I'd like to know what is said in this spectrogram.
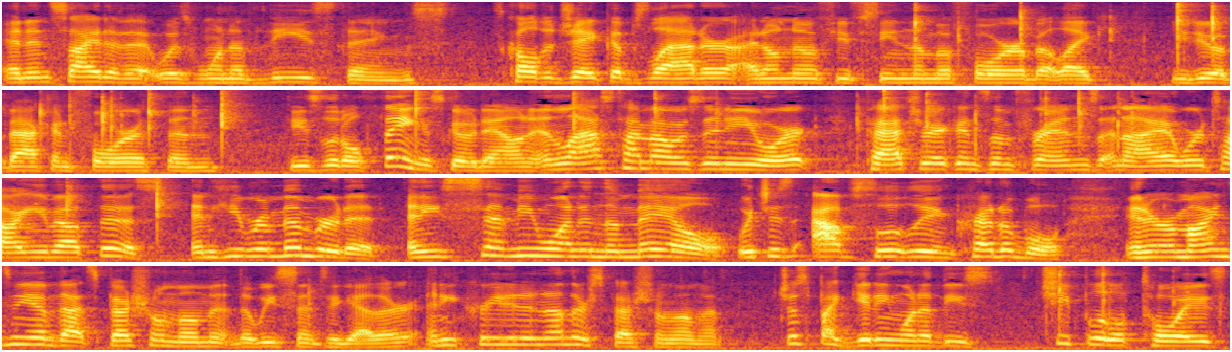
and inside of it was one of these things. It's called a Jacob's Ladder. I don't know if you've seen them before, but like you do it back and forth, and these little things go down. And last time I was in New York, Patrick and some friends and I were talking about this, and he remembered it, and he sent me one in the mail, which is absolutely incredible. And it reminds me of that special moment that we sent together, and he created another special moment just by getting one of these cheap little toys,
